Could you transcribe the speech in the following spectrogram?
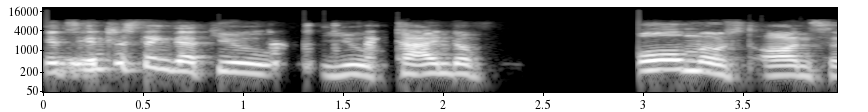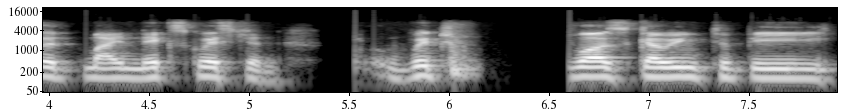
it's interesting that you you kind of almost answered my next question, which was going to be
